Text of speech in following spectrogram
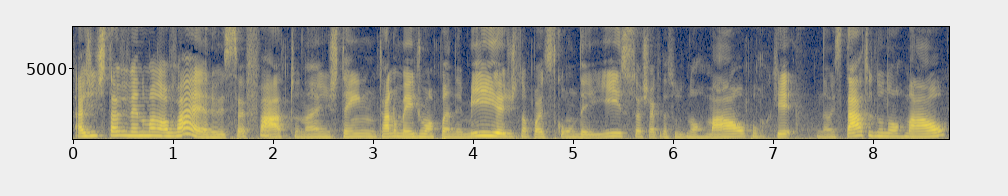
a gente está vivendo uma nova era, isso é fato, né? A gente tem, tá no meio de uma pandemia, a gente não pode esconder isso, achar que tá tudo normal, porque não está tudo normal.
